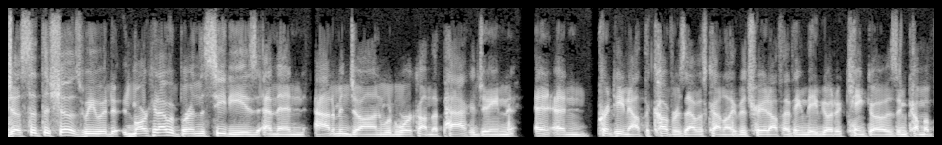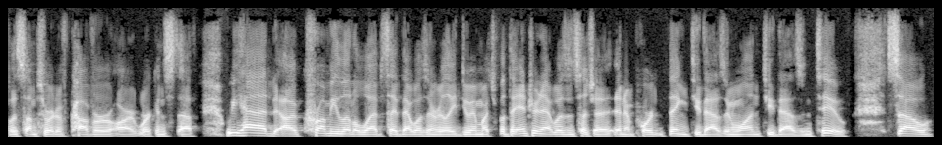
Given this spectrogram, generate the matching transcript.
just at the shows we would mark and i would burn the cds and then adam and john would work on the packaging and, and printing out the covers. That was kind of like the trade-off. I think they'd go to kinkos and come up with some sort of cover artwork and stuff. We had a crummy little website that wasn't really doing much but the internet wasn't such a, an important thing 2001 2002 so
